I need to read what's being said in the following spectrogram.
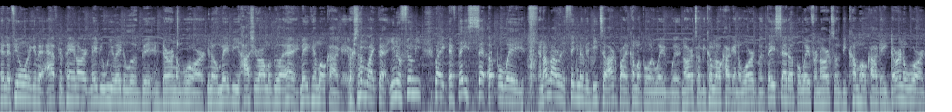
And if you don't want to give it after Pain Arc, maybe we wait a little bit and during the war, you know, maybe Hashirama will be like, hey, make him Hokage or something like that. You know, feel me? Like if they set up a way, and I'm not really thinking of it detail, I could probably come up all the way with Naruto becoming Hokage in the war, but they set up a way for Naruto to become Hokage during the war,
